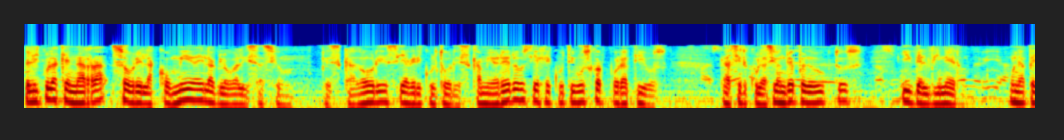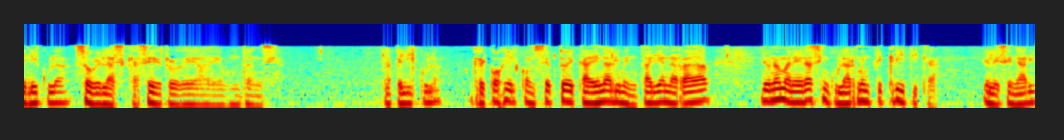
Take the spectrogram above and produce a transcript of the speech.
Película que narra sobre la comida y la globalización, pescadores y agricultores, camioneros y ejecutivos corporativos, la circulación de productos y del dinero, una película sobre la escasez rodeada de abundancia. La película recoge el concepto de cadena alimentaria narrada de una manera singularmente crítica el escenario,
